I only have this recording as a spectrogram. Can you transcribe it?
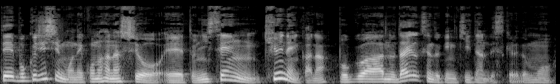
で、僕自身もね、この話を、えっ、ー、と、2009年かな。僕は、あの、大学生の時に聞いたんですけれども、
